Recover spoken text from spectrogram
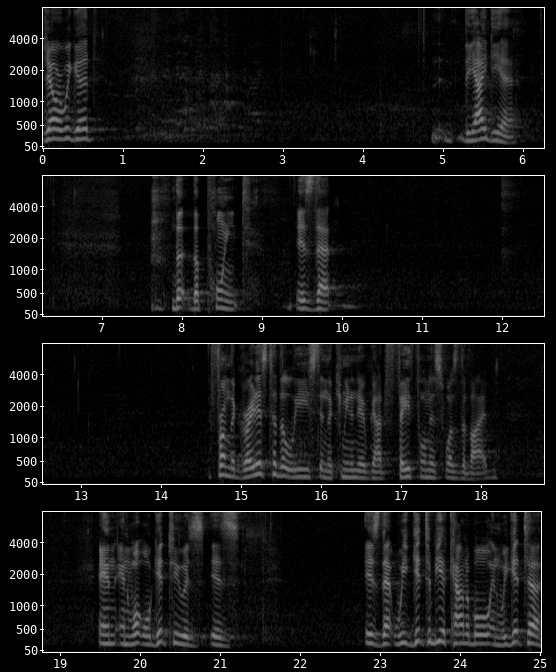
Joe, are we good? The idea, the, the point is that from the greatest to the least in the community of God, faithfulness was the vibe. And, and what we'll get to is, is, is that we get to be accountable and we get to,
